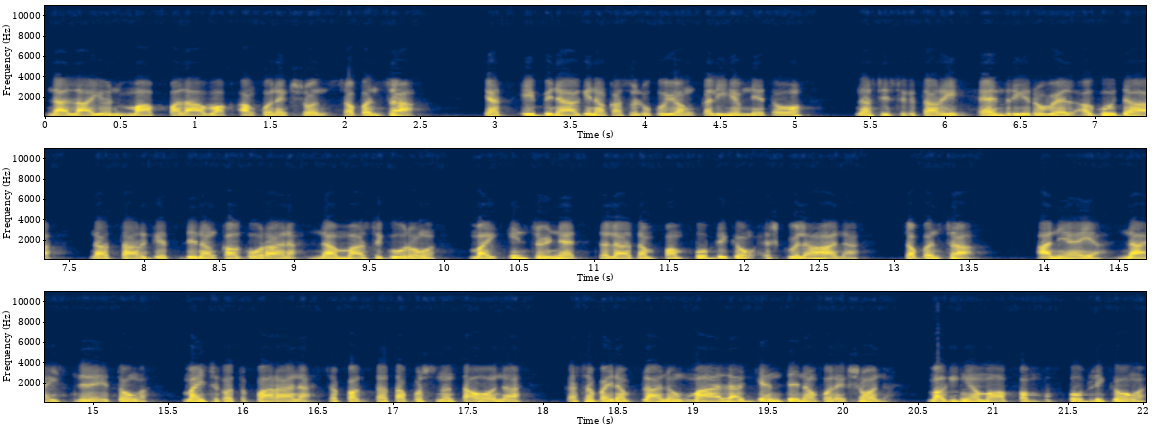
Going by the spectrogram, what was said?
na layon mapalawak ang koneksyon sa bansa. Kaya't ibinahagi ng kasulukuyang kalihim nito na si Secretary Henry Ruel Aguda na target din ng kagawaran na masigurong may internet sa lahat ng pampublikong eskwelahan sa bansa. Anyaya, nais nila itong may sakatuparan sa pagtatapos ng taon kasabay ng planong malagyan din ng koneksyon maging ang mga pampublikong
